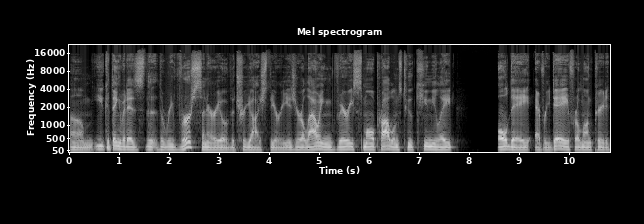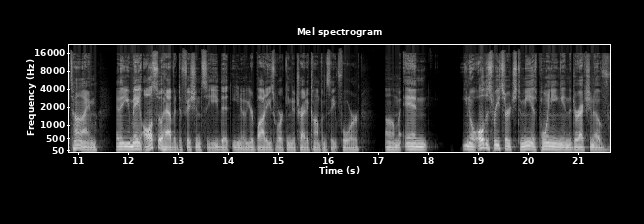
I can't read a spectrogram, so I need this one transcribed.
um, you could think of it as the, the reverse scenario of the triage theory is you're allowing very small problems to accumulate all day, every day for a long period of time. And then you may also have a deficiency that, you know, your body's working to try to compensate for. Um, and, you know, all this research to me is pointing in the direction of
